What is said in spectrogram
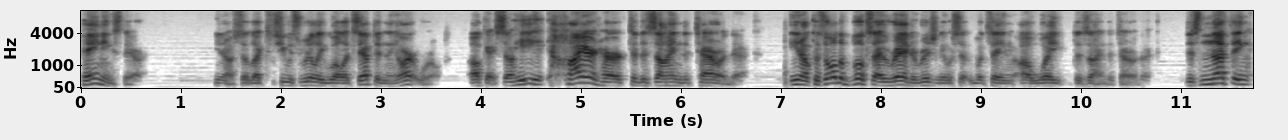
paintings there. You know, so like she was really well accepted in the art world. Okay, so he hired her to design the tarot deck. You know, because all the books I read originally were, saying, "Oh, Waite, design the tarot deck." There's nothing.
